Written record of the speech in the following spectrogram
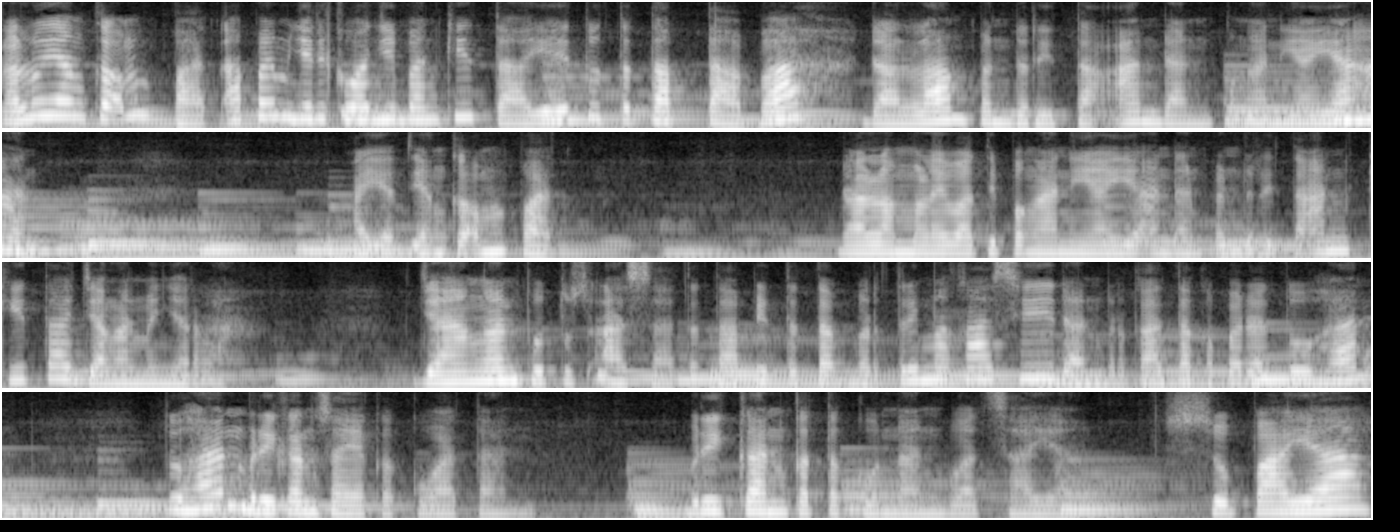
Lalu yang keempat, apa yang menjadi kewajiban kita yaitu tetap tabah dalam penderitaan dan penganiayaan. Ayat yang keempat, dalam melewati penganiayaan dan penderitaan, kita jangan menyerah. Jangan putus asa, tetapi tetap berterima kasih dan berkata kepada Tuhan, "Tuhan, berikan saya kekuatan, berikan ketekunan buat saya, supaya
